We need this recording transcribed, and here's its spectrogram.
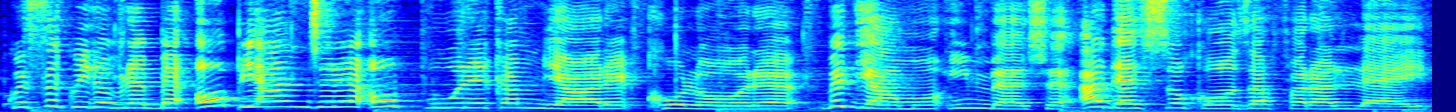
Questa qui dovrebbe o piangere oppure cambiare colore. Vediamo invece adesso cosa farà lei.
